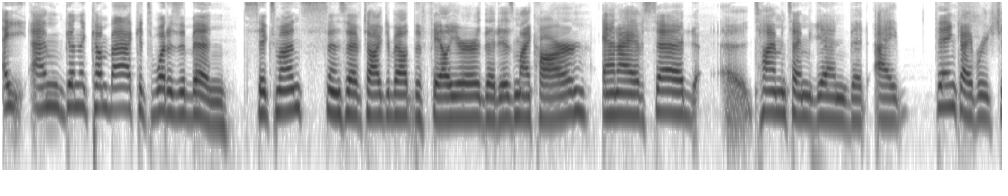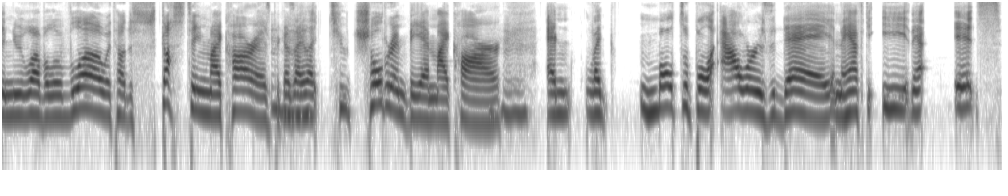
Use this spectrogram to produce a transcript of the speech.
I, I'm going to come back. It's what has it been? Six months since I've talked about the failure that is my car. And I have said uh, time and time again that I think I've reached a new level of low with how disgusting my car is because I mm-hmm. let two children be in my car mm-hmm. and like multiple hours a day and they have to eat. and It's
